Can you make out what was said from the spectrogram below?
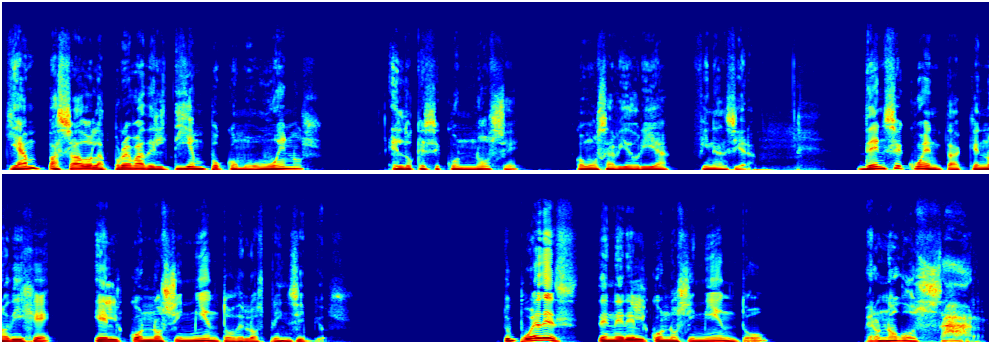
que han pasado la prueba del tiempo como buenos es lo que se conoce como sabiduría financiera. Dense cuenta que no dije el conocimiento de los principios. Tú puedes tener el conocimiento, pero no gozar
